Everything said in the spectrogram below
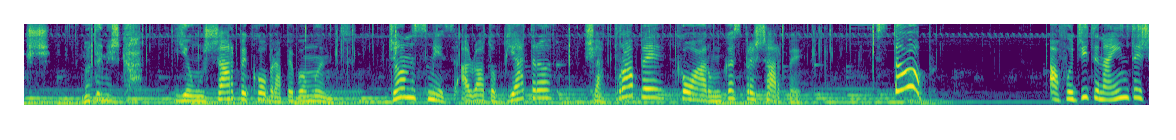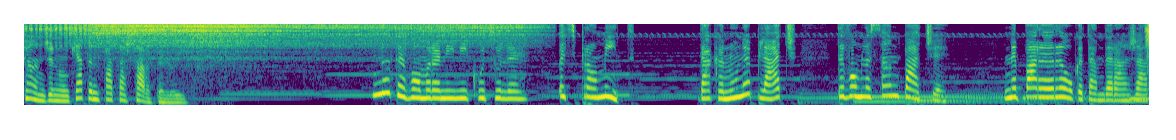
Șt, nu te mișca! E un șarpe cobra pe pământ John Smith a luat o piatră și aproape că o aruncă spre șarpe Stop! A fugit înainte și a îngenunchiat în fața șarpelui Nu te vom răni, micuțule, îți promit Dacă nu ne placi, te vom lăsa în pace Ne pare rău că te-am deranjat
